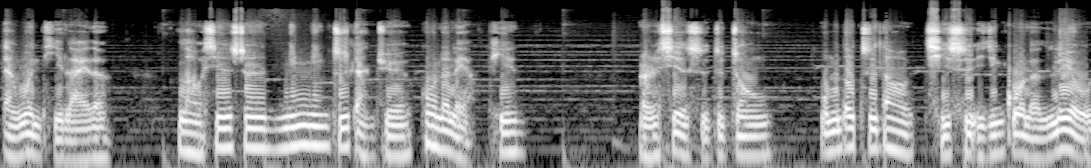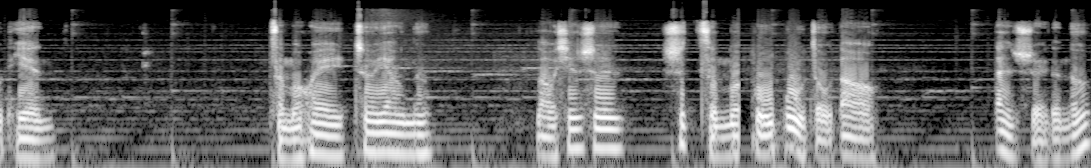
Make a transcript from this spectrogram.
但问题来了，老先生明明只感觉过了两天，而现实之中，我们都知道，其实已经过了六天。怎么会这样呢？老先生是怎么徒步走到淡水的呢？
